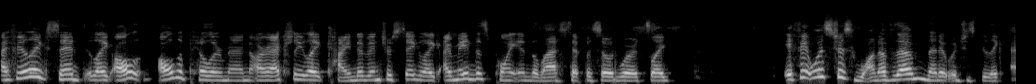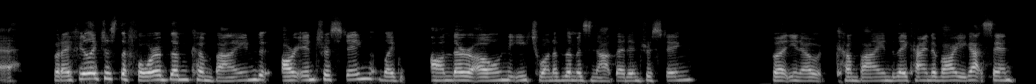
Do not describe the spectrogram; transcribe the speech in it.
I feel like said like all all the pillar men are actually like kind of interesting. Like I made this point in the last episode where it's like if it was just one of them, then it would just be like eh. But I feel like just the four of them combined are interesting. Like on their own, each one of them is not that interesting. But you know, combined they kind of are. You got San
